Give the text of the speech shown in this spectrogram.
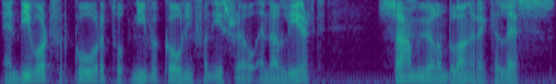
En die wordt verkoren tot nieuwe koning van Israël. En dan leert Samuel een belangrijke les.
